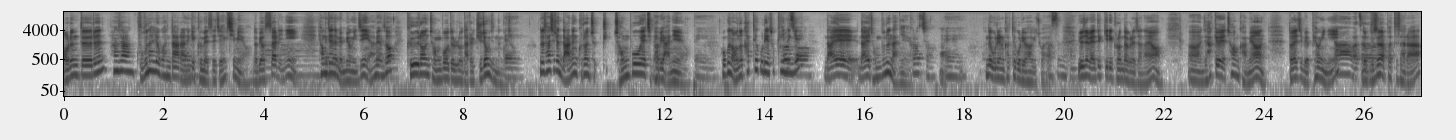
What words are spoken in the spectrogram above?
어른들은 항상 구분하려고 한다라는 네. 게그 메시지의 핵심이에요. 너 몇 살이니? 형제는 네. 몇 명이지? 하면서 네, 네. 그런 정보들로 나를 규정 짓는 거죠. 네. 근데 사실은 나는 그런 저- 규- 정보의 집합이 네. 아니에요. 네. 혹은 어느 카테고리에 속해 있는 게 그렇죠. 나의 나의 전부는 아니에요. 그렇죠. 어. 네. 근데 우리는 카테고리화하기 좋아요. 맞습니다. 요즘 애들끼리 그런다 그러잖아요. 어, 이제 학교에 처음 가면 너네 집 몇 평이니? 아 맞아. 너 무슨 아파트 살아?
